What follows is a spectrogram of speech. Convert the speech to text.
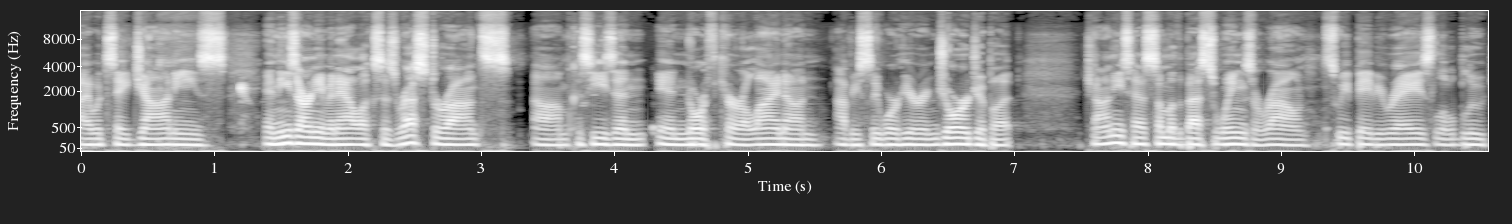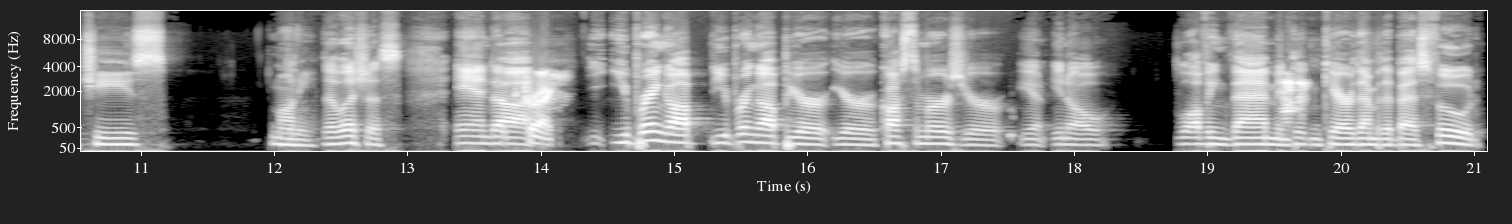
I would say Johnny's, and these aren't even Alex's restaurants because he's in in North Carolina, and obviously we're here in Georgia. But Johnny's has some of the best wings around. Sweet Baby Ray's, little blue cheese, money. delicious. And uh, correct. you bring up you bring up your your customers, your you you know loving them and taking care of them with the best food.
